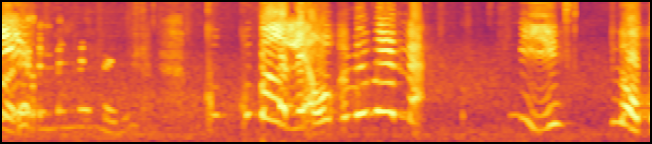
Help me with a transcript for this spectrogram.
เปิดให้มันแม่นๆหน่อยดิกูกูเปิดแล้วมันไม่แม่นอะหนีหลบ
